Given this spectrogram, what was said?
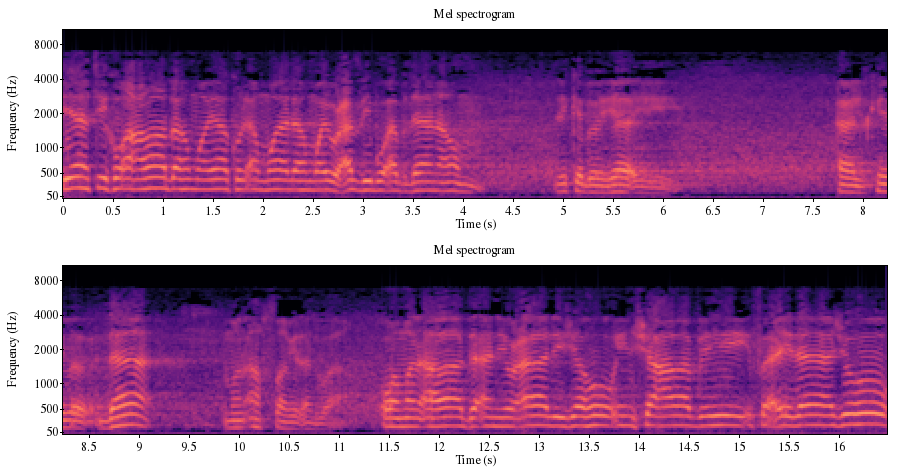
يهتك أعراضهم ويأكل أموالهم ويعذب أبدانهم لكبريائه الكبر. داء من أخصر الأدواء. ومن أراد أن يعالجه إن شعر به فعلاجه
